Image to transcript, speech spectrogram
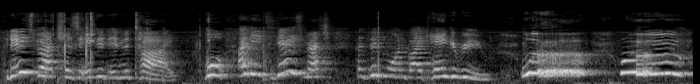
Today's match has ended in a tie. Well, I mean, today's match has been won by Kangaroo. Woo! Woo!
